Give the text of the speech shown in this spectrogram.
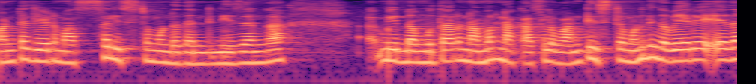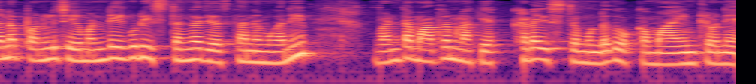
వంట చేయడం అస్సలు ఇష్టం ఉండదండి. నిజంగా మీరు నమ్ముతారో నమ్మరు నాకు అసలు వంట ఇష్టం ఉండదు. ఇంకా వేరే ఏదైనా పనులు చేయమంటే కూడా ఇష్టంగా చేస్తానేమో కానీ వంట మాత్రం నాకు ఎక్కడ ఇష్టం ఉండదు. ఒక్క మా ఇంట్లోనే.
